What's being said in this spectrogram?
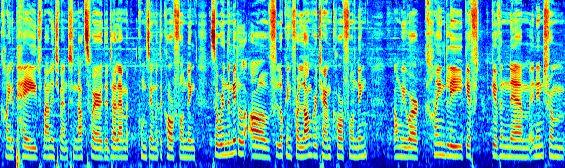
kind of paid management, and that's where the dilemma comes in with the core funding. So we're in the middle of looking for longer term core funding, and we were kindly gift, given um, an interim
